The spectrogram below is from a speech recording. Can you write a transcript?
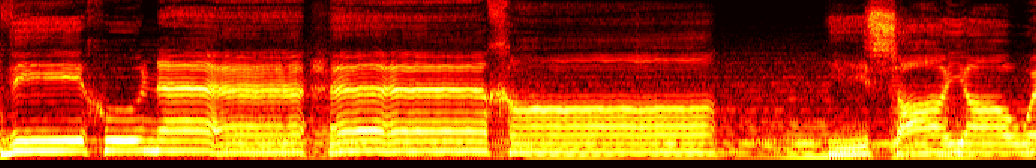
ויחונך יישא יהוה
